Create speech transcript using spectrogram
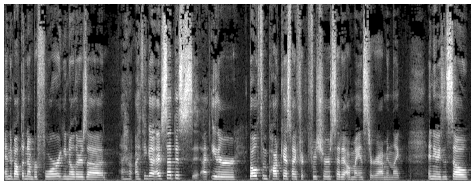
and about the number four you know there's a i don't i think I, have said this uh, either both in podcasts i for, for sure said it on my instagram and like anyways and so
